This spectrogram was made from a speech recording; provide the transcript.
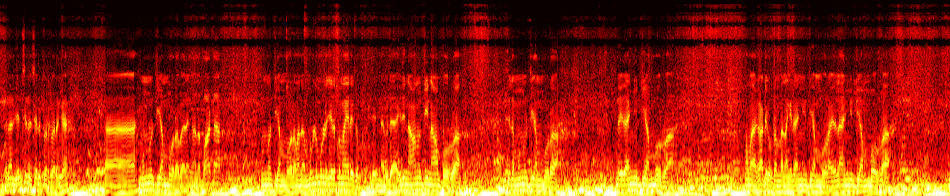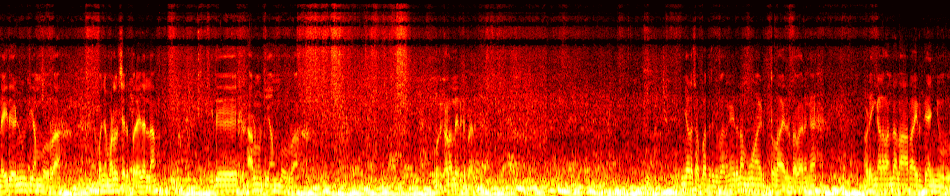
இதெல்லாம் ஜென்சன் செலுப்பர் பாருங்க. முந்நூற்றி ஐம்பது ரூபா பாருங்க. அந்த பாட்டா முந்நூற்றி ஐம்பது ரூபா. அந்த முள்ளு முள்ளு செருப்பு மாதிரி இருக்கும் இது என்ன விலை? இது நானூற்றி நாற்பது ரூபா. இதில் முந்நூற்றி ஐம்பது ரூபா. இந்த இது அஞ்சூற்றி ஐம்பது ரூபா. ஆமாம் காட்டி கொடுத்தேன் பாருங்க. இது அஞ்சூற்றி ஐம்பது ரூபா. இதெல்லாம் அஞ்சூற்றி ஐம்பது ரூபா. இந்த இது எண்ணூற்றி ஐம்பது ரூபா. கொஞ்சம் முதல் செருப்பு இதெல்லாம். இது அறுநூற்றி ஐம்பது ரூபா. ஒரு கடலில் இருக்குது பாருங்கள் இங்கால சப்பாத்தி இருக்குது பாருங்கள் இதெல்லாம் மூவாயிரத்தி தொள்ளாயிரம் ரூபா பாருங்க. அப்படி இங்கால வந்தால் ஆறாயிரத்தி அஞ்சூறு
